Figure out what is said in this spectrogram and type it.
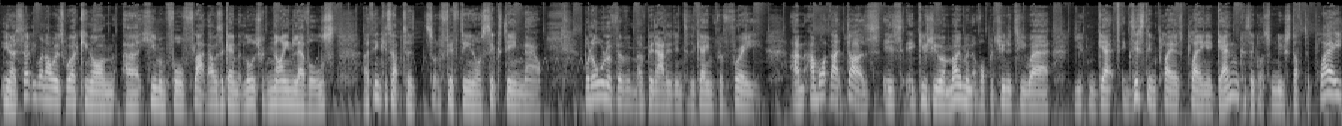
you know, certainly when I was working on uh, Human Fall Flat, that was a game that launched with nine levels. I think it's up to sort of 15 or 16 now but all of them have been added into the game for free. Um, and what that does is it gives you a moment of opportunity where you can get existing players playing again because they've got some new stuff to play.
